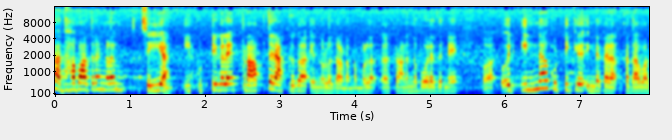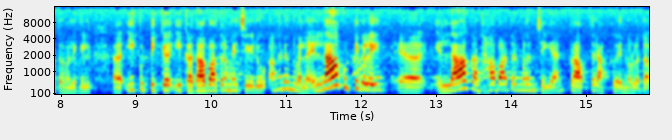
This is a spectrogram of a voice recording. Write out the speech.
കഥാപാത്രങ്ങളും ചെയ്യാൻ ഈ കുട്ടികളെ പ്രാപ്തരാക്കുക എന്നുള്ളതാണ്. നമ്മൾ കാണുന്ന പോലെ തന്നെ ഒരു ഇന്ന കുട്ടിക്ക് ഇന്ന കഥാപാത്രം അല്ലെങ്കിൽ ഈ കുട്ടിക്ക് ഈ കഥാപാത്രമേ ചേരൂ അങ്ങനെയൊന്നുമല്ല. എല്ലാ കുട്ടികളെയും എല്ലാ കഥാപാത്രങ്ങളും ചെയ്യാൻ പ്രാപ്തരാക്കുക എന്നുള്ളത്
